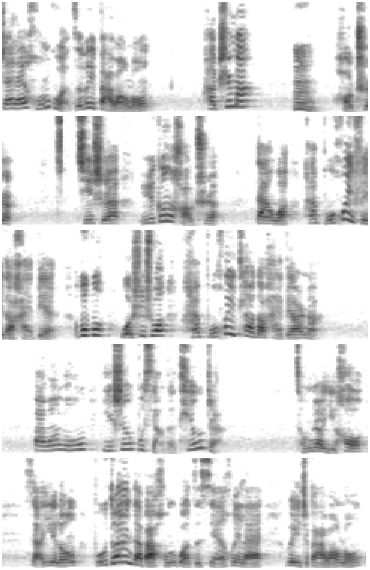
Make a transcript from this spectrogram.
摘来红果子喂霸王龙。”好吃吗？嗯，好吃。其实鱼更好吃，但我还不会飞到海边。不不，我是说还不会跳到海边呢。霸王龙一声不响地听着。从这以后，小翼龙不断地把红果子衔回来喂着霸王龙，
